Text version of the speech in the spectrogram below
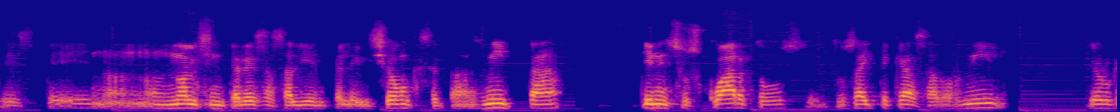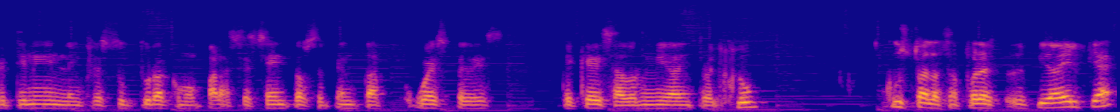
este, no, no, no, les interesa salir en televisión, que se transmita, tienen sus cuartos, entonces ahí te quedas a dormir. Yo creo que tienen la infraestructura como para 60 o 70 huéspedes, te quedes a dormir adentro del club, justo a las afueras de Filadelfia.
